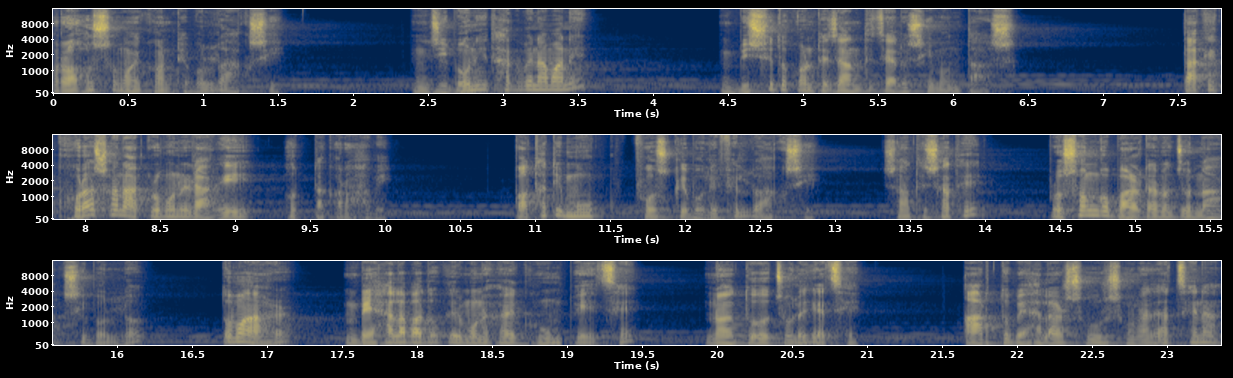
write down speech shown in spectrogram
রহস্যময় কণ্ঠে বলল আকশি জীবনই থাকবে না মানে? বিস্মিত কণ্ঠে জানতে চাইল সীমন দাস, তাকে খোরাসান আক্রমণের আগে হত্যা করা হবে। কথাটি মুখ ফসকে বলে ফেলল আকসি। সাথে সাথে প্রসঙ্গ পাল্টানোর জন্য আকসি বলল, তোমার বেহালাবাদকের মনে হয় ঘুম পেয়েছে, নয়তো চলে গেছে। আর তো বেহালার সুর শোনা যাচ্ছে না।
